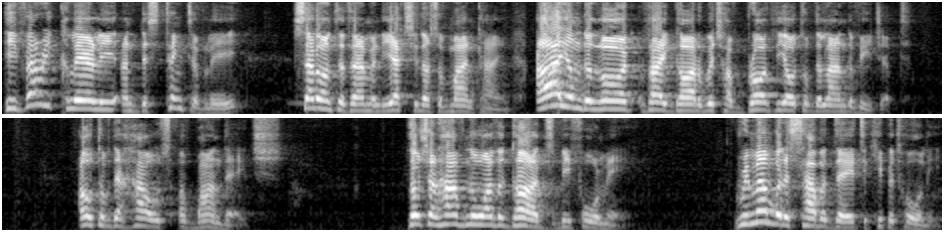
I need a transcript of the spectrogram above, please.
he very clearly and distinctively said unto them in the exodus of mankind, I am the Lord thy God, which have brought thee out of the land of Egypt, out of the house of bondage. Thou shalt have no other gods before me. Remember the Sabbath day to keep it holy.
